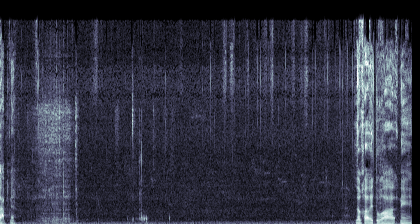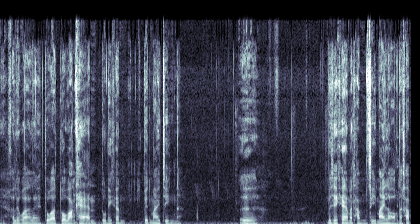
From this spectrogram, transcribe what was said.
จับเนี่ย แล้วก็ไอตัวนี่เขาเรียกว่าอะไร ตัวตัววางแขนตรงนี้ก็เป็นไม้จริงนะ เออ ไม่ใช่แค่มาทำสีไม้หลอกนะครับ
